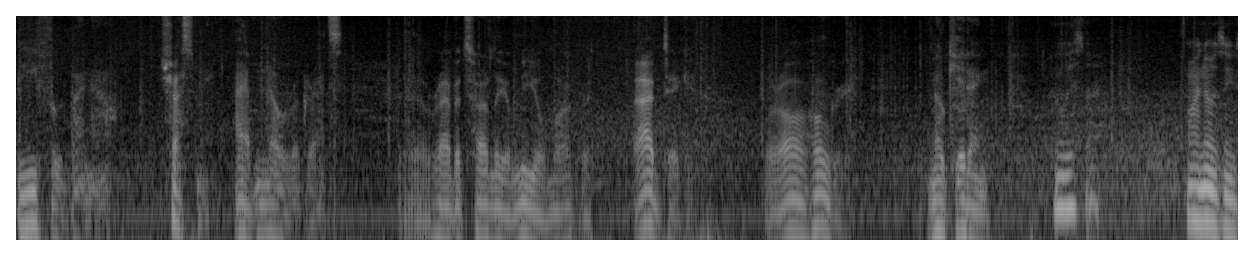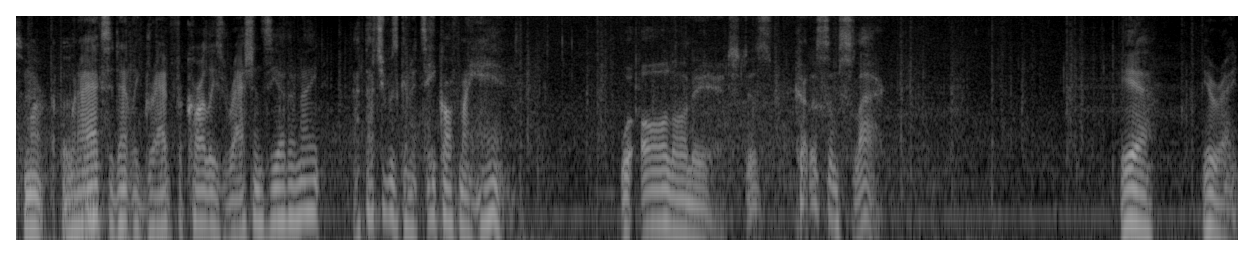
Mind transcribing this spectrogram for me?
be food by now. Trust me, I have no regrets. Yeah, rabbit's hardly a meal, Mark, but I'd take it. We're all hungry. No kidding. Who is that? Well, I know his name's Mark, but When I accidentally grabbed for Carley's rations the other night, I thought she was gonna take off my hand. We're all on edge. Just cut us some slack. Yeah, you're right.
